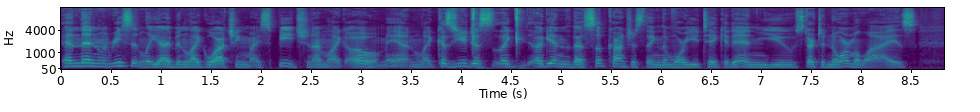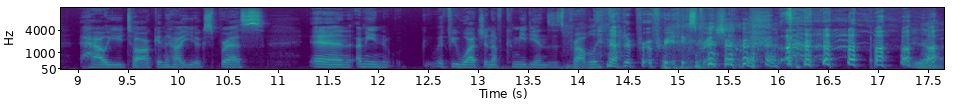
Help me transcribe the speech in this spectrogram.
And then recently, I've been like watching my speech, and I'm like, oh man, like because you just like again the subconscious thing. The more you take it in, you start to normalize how you talk and how you express. And I mean, if you watch enough comedians, it's probably not appropriate expression. yeah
